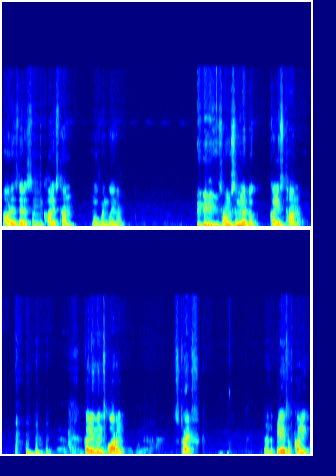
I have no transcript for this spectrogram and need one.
Nowadays there is some Khalistan movement going on. Sounds similar to Kalisthana. Kali means quarrel, strife. And the place of Kali.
